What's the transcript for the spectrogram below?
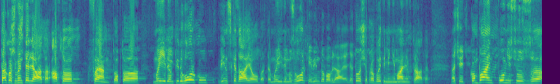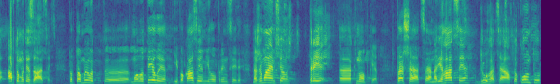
також вентилятор, автофен, тобто ми їдемо під горку, він скидає оберти. Ми їдемо з горки, він додає для того, щоб робити мінімальні втрати. Значить, комбайн повністю з автоматизацією. Тобто ми от е, молотили і показуємо його в принципі. Нажимаємо всього три е, кнопки. Перша це навігація, друга це автоконтур,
